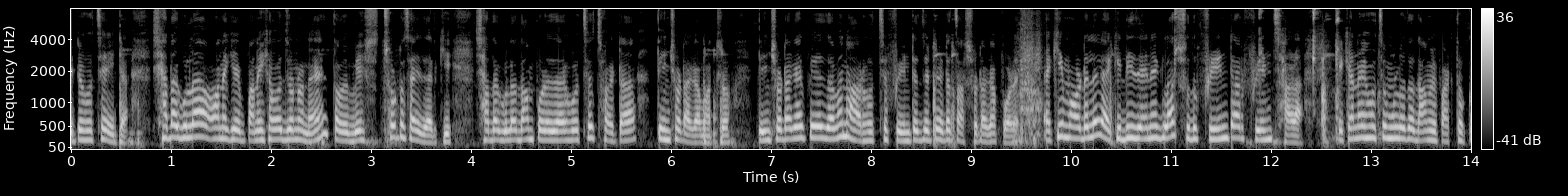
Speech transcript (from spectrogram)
এটা হচ্ছে এটা সাদাগুলা অনেকে পানি খাওয়ার জন্য নেয়, তবে বেশ ছোট সাইজ আর কি। সাদাগুলা দাম পড়ে যায় হচ্ছে ছয়টা, তিনশো টাকা মাত্র। তিনশো টাকায় পেয়ে যাবেন, আর হচ্ছে প্রিন্টের যেটা, এটা চারশো টাকা পড়ে। একই মডেলের একই ডিজাইনের গ্লাস শুধু প্রিন্ট আর প্রিন্ট ছাড়া। এখানে হচ্ছে মূলত দামে পার্থক্য।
